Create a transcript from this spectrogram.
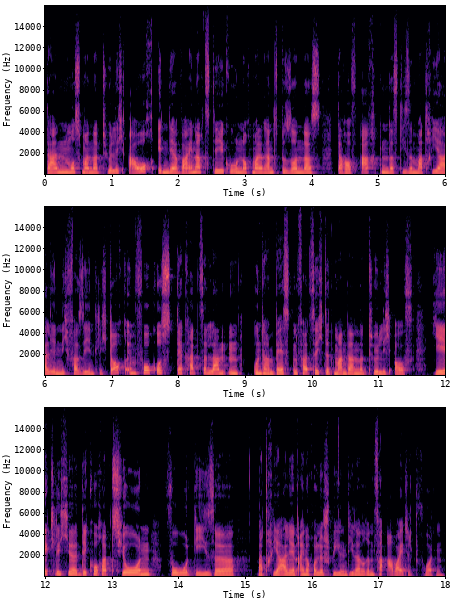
dann muss man natürlich auch in der Weihnachtsdeko nochmal ganz besonders darauf achten, dass diese Materialien nicht versehentlich doch im Fokus der Katze landen. Und am besten verzichtet man dann natürlich auf jegliche Dekoration, wo diese Materialien eine Rolle spielen, die darin verarbeitet wurden.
